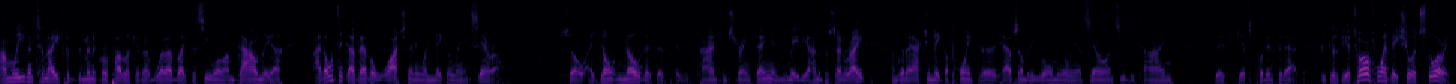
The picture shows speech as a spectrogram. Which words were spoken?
I'm leaving tonight for the Dominican Republic, and uh, what I'd like to see while I'm down there, I don't think I've ever watched anyone make a Lancero. So I don't know that that is a time constraint thing, and you may be 100% right. I'm going to actually make a point to have somebody roll me a Lancero and see the time that gets put into that. Because the Arturo Fuente short story,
